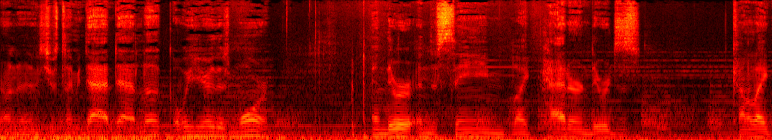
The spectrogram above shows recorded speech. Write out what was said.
on and she was telling me, "Dad, Dad, look over here. There's more." And they were in the same like pattern. They were just kind of like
